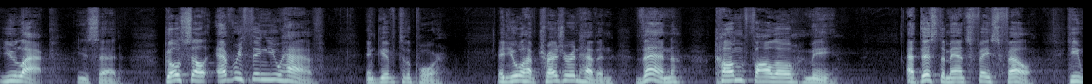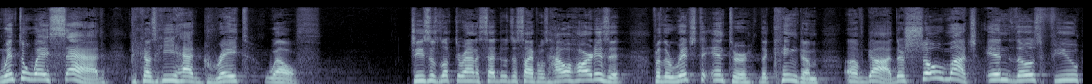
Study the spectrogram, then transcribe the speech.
you lack, he said. Go sell everything you have and give to the poor, and you will have treasure in heaven. Then come follow me. At this, the man's face fell. He went away sad because he had great wealth. Jesus looked around and said to his disciples, How hard is it for the rich to enter the kingdom of God? There's so much in those few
